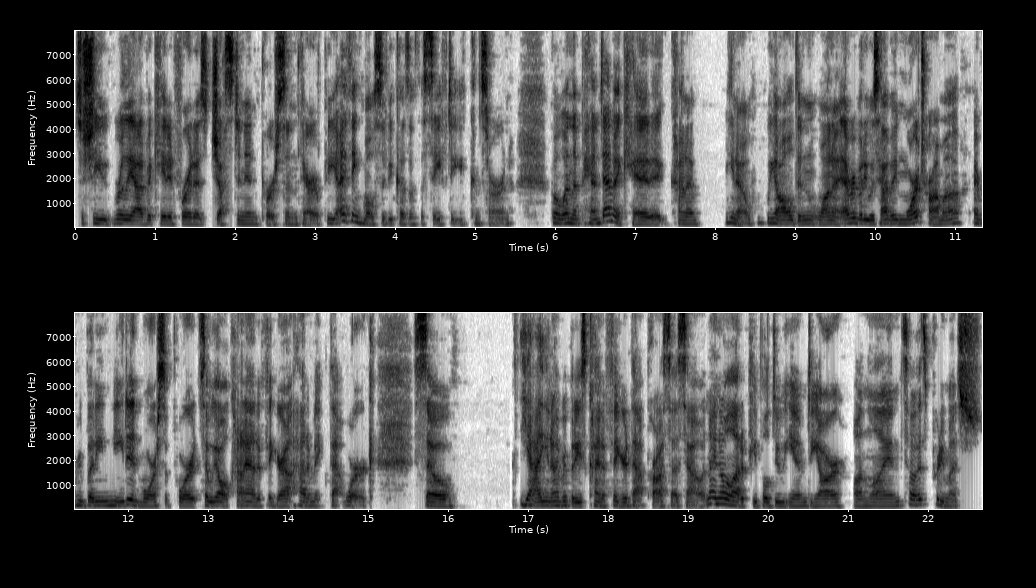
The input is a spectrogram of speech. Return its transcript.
So she really advocated for it as just an in person therapy, I think mostly because of the safety concern. But when the pandemic hit, it kind of you know, we all didn't want to, everybody was having more trauma. Everybody needed more support. So we all kind of had to figure out how to make that work. So, yeah, you know, everybody's kind of figured that process out. And I know a lot of people do EMDR online. So it's pretty much,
